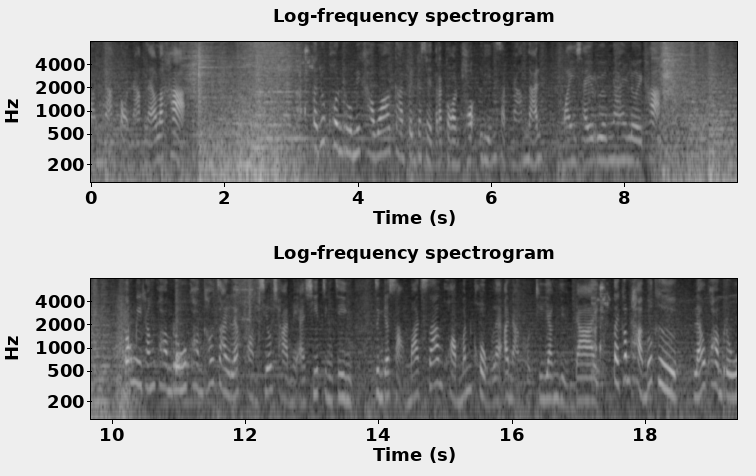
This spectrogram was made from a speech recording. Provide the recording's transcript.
มันนักต่อนักแล้วล่ะค่ะแต่ทุกคนรู้ไหมคะว่าการเป็นเกษตรกรเพาะเลี้ยงสัตว์น้ำนั้น ไม่ใช่เรื่องง่ายเลยค่ะ ต้องมีทั้งความรู้ความเข้าใจและความเชี่ยวชาญในอาชีพจริง ๆ จึงจะสามารถสร้างความมั่นคง และอนาคตที่ยั่งยืนได้ แต่คำถามก็คือ แล้วความรู้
